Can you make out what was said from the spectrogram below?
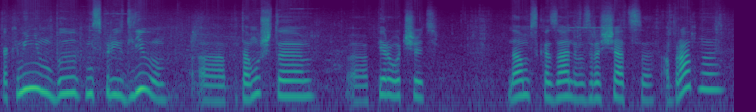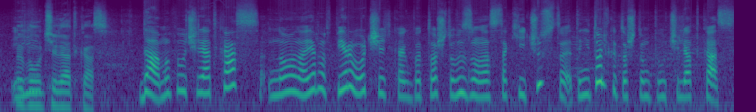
как минимум был несправедливым, э, потому что э, в первую очередь нам сказали возвращаться обратно. Вы и... получили отказ. Да, мы получили отказ, но, наверное, в первую очередь, как бы то, что вызвало у нас такие чувства, это не только то, что мы получили отказ,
